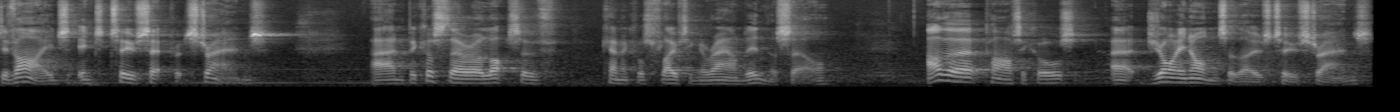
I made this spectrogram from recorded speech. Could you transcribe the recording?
divides into two separate strands. And because there are lots of chemicals floating around in the cell, other particles uh, join on to those two strands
